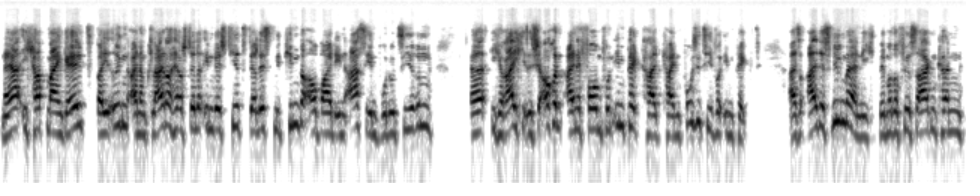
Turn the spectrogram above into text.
naja, ich habe mein Geld bei irgendeinem Kleiderhersteller investiert, der lässt mit Kinderarbeit in Asien produzieren. Äh, ich erreiche, das ist ja auch eine Form von Impact, halt kein positiver Impact. Also all das will man ja nicht, wenn man dafür sagen kann,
